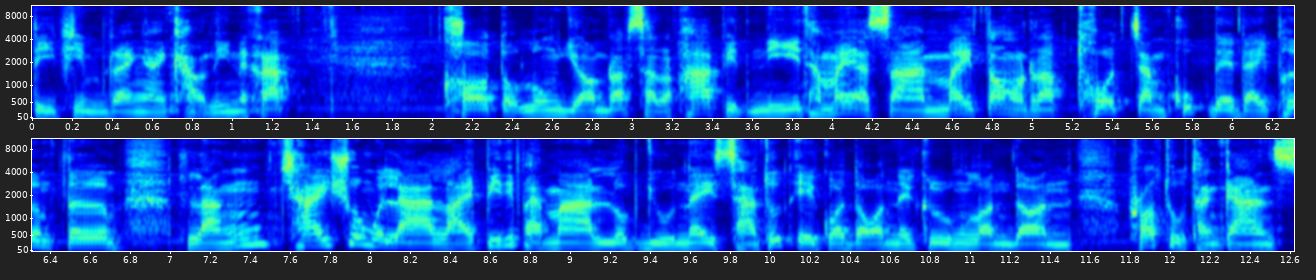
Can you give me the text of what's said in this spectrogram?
ตีพิมพ์รายงานข่าวนี้นะครับ ข้อตกลงยอมรับสารภาพผิดนี้ทำให้อาซานไม่ต้องรับโทษจำคุกใด ๆ เพิ่มเติม หลังใช้ช่วงเวลาหลายปีที่ผ่านมาหลบอยู่ในสถานทูตเอกวาดอร์ในกรุงลอนดอน เพราะถูกทางการส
